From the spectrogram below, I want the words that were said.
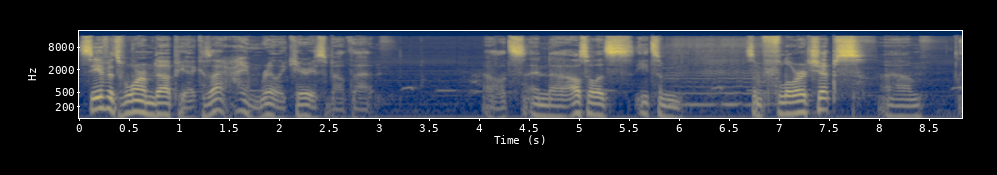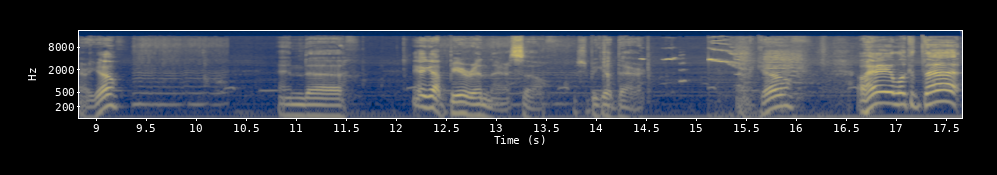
See if it's warmed up yet, because I, I am really curious about that. Oh, let's and uh, also let's eat some some flora chips. Um, there we go. And uh, I I got beer in there, so I should be good there. There we go. Oh, hey, look at that!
